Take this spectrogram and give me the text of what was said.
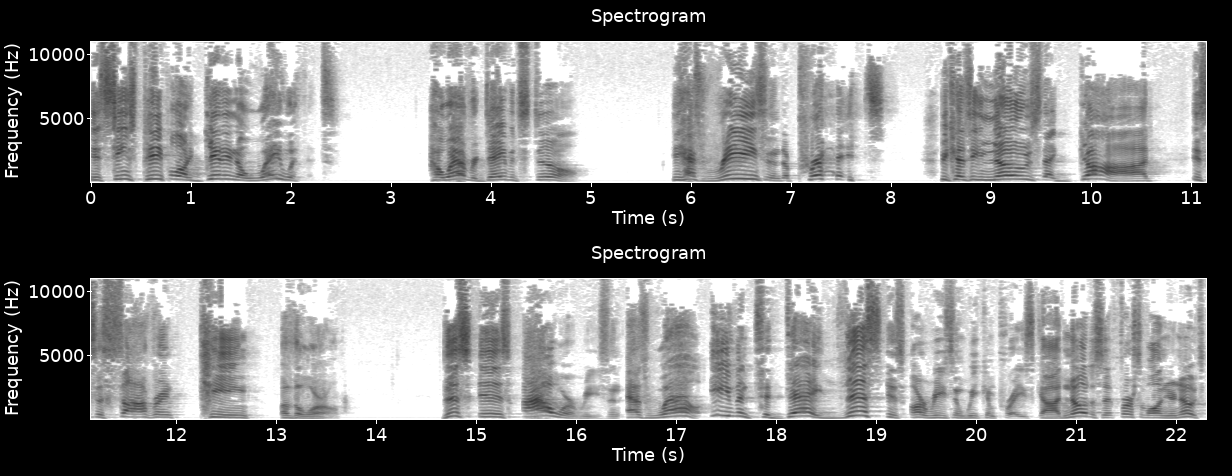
It seems people are getting away with it. However, David still, he has reason to praise because he knows that God is the sovereign king of the world. This is our reason as well. Even today, this is our reason we can praise God. Notice it, first of all, in your notes.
